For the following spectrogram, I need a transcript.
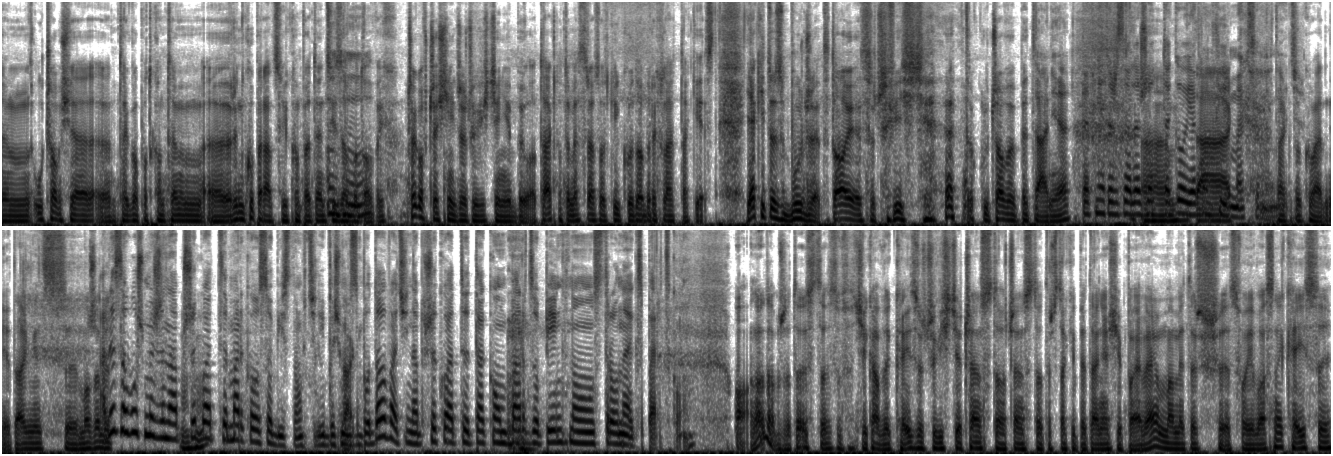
um, uczą się tego pod kątem e, rynku pracy i kompetencji mhm. zawodowych, czego wcześniej rzeczywiście nie było, tak? Natomiast teraz od kilku dobrych lat tak jest. Jaki to jest budżet? To jest oczywiście to kluczowe pytanie. Pewnie też zależy od tego, jaką tak, firmę chcemy tak, mieć. Tak, dokładnie. Tak, więc y, możemy... Ale załóżmy, że na mhm. przykład mhm. markę osobistą chcielibyśmy tak. zbudować i na przykład taką bardzo piękną stronę ekspercką. O, no dobrze, to jest, to jest ciekawy case. Rzeczywiście często, często też takie pytania się pojawiają. Mamy też swoje własne case'y,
